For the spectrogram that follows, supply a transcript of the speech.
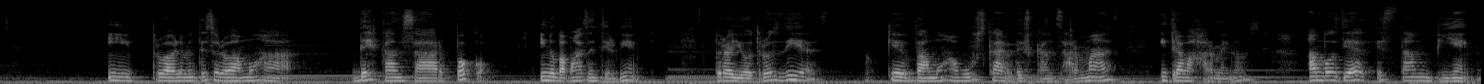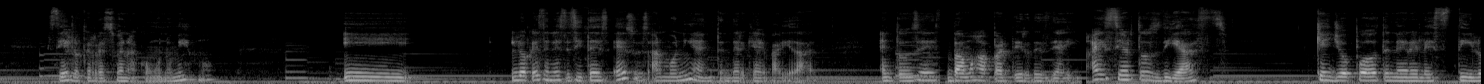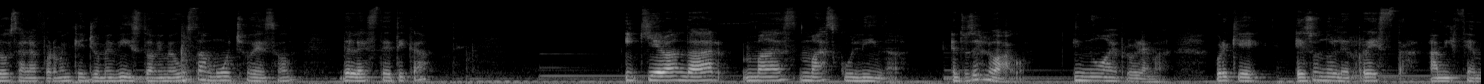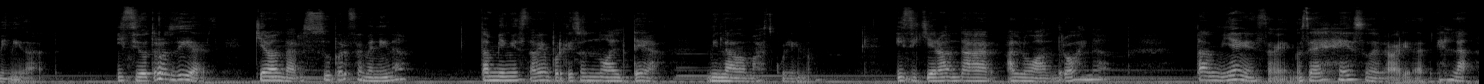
y probablemente solo vamos a descansar poco y nos vamos a sentir bien. Pero hay otros días que vamos a buscar descansar más y trabajar menos Ambos días están bien, si es lo que resuena con uno mismo. Y lo que se necesita es eso, es armonía, entender que hay variedad. Entonces vamos a partir desde ahí. Hay ciertos días que yo puedo tener el estilo, o sea, la forma en que yo me visto. A mí me gusta mucho eso de la estética. Y quiero andar más masculina. Entonces lo hago. Y no hay problema. Porque eso no le resta a mi feminidad. Y si otros días quiero andar súper femenina, también está bien porque eso no altera mi lado masculino. Y si quiero andar a lo andrógena, también está bien. O sea, es eso de la variedad, es la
